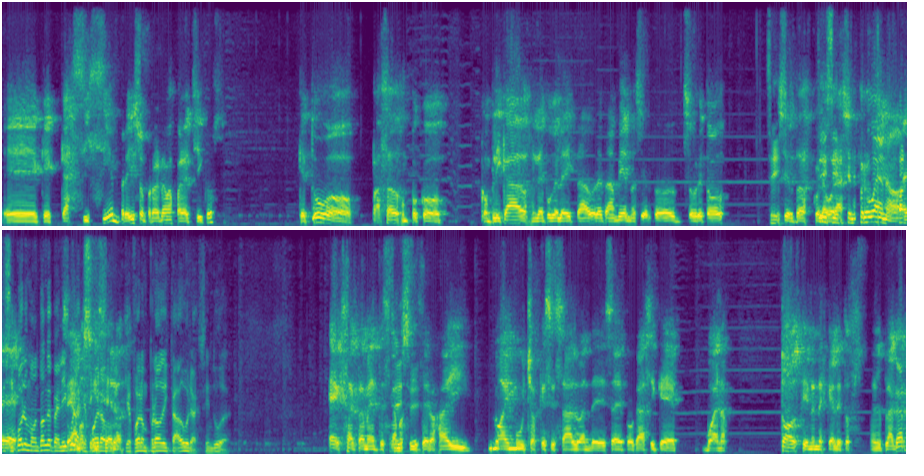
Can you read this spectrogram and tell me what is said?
eh, que casi siempre hizo programas para chicos, que tuvo pasados un poco complicados en la época de la dictadura también, ¿no es cierto? Sobre todo, Sí. ciertas colaboraciones, pero bueno, Participó eh, en un montón de películas que fueron, que fueron pro dictadura, sin duda. Exactamente, seamos sinceros, hay, no hay muchos que se salvan de esa época, así que, bueno, todos tienen esqueletos en el placar,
